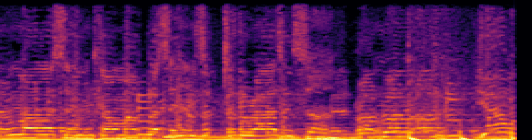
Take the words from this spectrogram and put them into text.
learned my lesson, count my blessings up to the rising sun. Run, run, run. Yeah,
